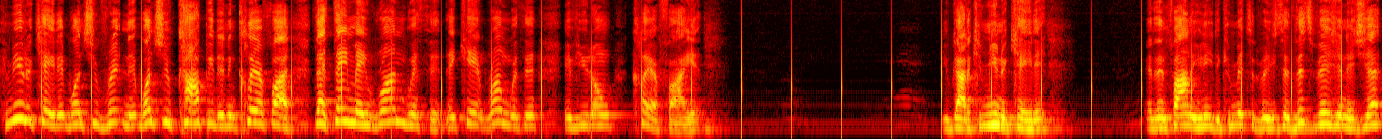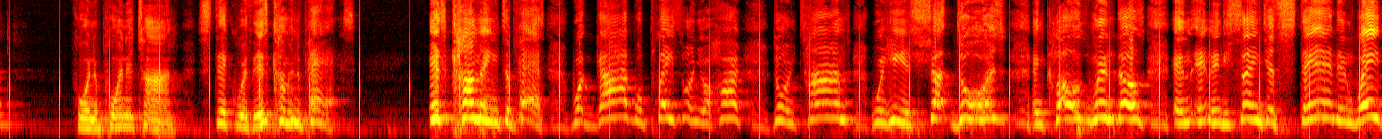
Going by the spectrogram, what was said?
Communicate it once you've written it, once you've copied it and clarified, that they may run with it. They can't run with it if you don't clarify it. You've got to communicate it. And then finally, you need to commit to the vision. He said, This vision is yet for an appointed time. Stick with it, it's coming to pass. It's coming to pass. What God will place on your heart during times where He has shut doors and closed windows, and, and, and, He's saying, just stand and wait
